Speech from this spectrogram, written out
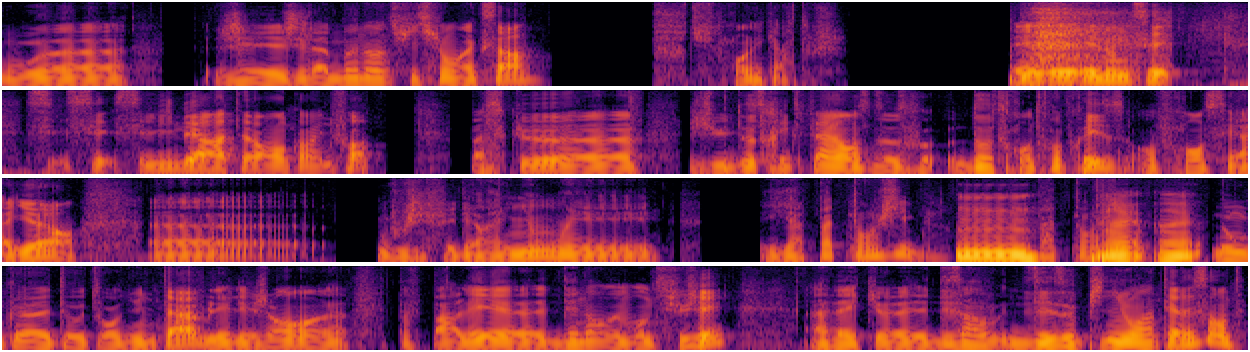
ou euh, j'ai la bonne intuition avec ça, pff, tu te prends des cartouches. Et, et- et donc c'est libérateur encore une fois, parce que euh, j'ai eu d'autres expériences d'autres entreprises, en France et ailleurs, euh, où j'ai fait des réunions et il n'y a pas de tangible. Hmm. Pas de tangible. Ouais, ouais. Donc, tu es autour d'une table et les gens euh, peuvent parler euh, d'énormément de sujets avec euh, des, des opinions intéressantes.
